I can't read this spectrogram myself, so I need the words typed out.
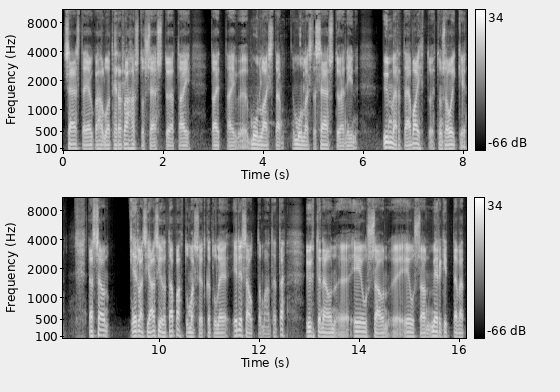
säästäjä, joka haluaa tehdä rahastosäästöä tai, tai, tai muunlaista, muunlaista säästöä, niin ymmärtää vaihtoehtonsa oikein. Tässä on erilaisia asioita tapahtumassa, jotka tulee edesauttamaan tätä. Yhtenä on EUssa on, EUssa on merkittävät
